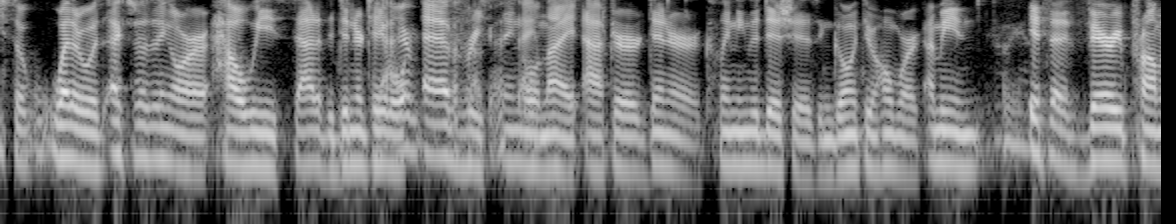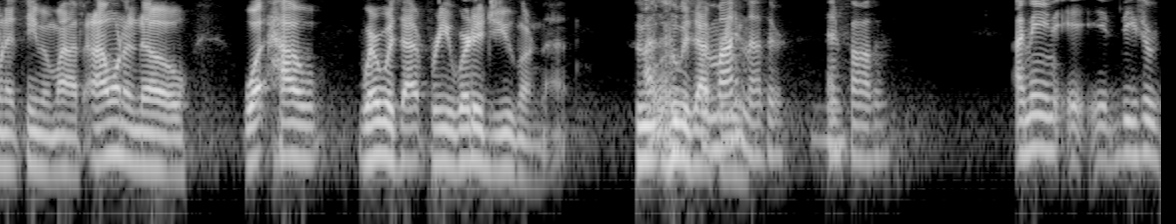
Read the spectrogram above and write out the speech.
So whether it was exercising or how we sat at the dinner table I- that's what I every single say. night after dinner, cleaning the dishes and going through homework. I mean, Oh, yeah. it's a very prominent theme in my life, and I want to know what, how, where was that for you? Where did you learn that? Who, who was that from for my you? mother and father. I mean, it, it, these are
